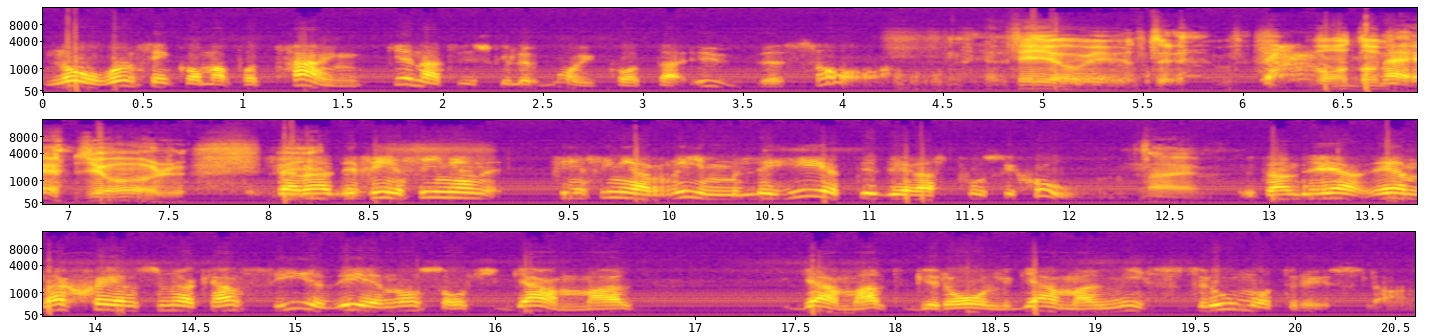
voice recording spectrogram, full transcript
någonsin komma på tanken att vi skulle bojkotta USA. Det gör vi ju inte. Vad de gör. Att det finns ingen, finns ingen rimlighet i deras position. Nej. Utan det, det enda skäl som jag kan se det är någon sorts gammal, gammalt groll, gammal misstro mot Ryssland.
